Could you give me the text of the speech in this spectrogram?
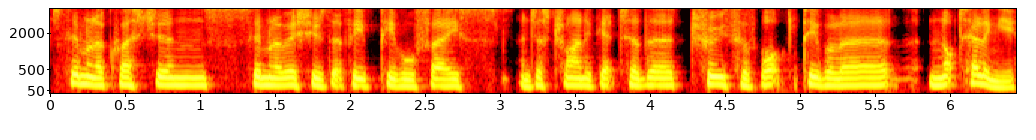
similar questions, similar issues that people face, and just trying to get to the truth of what people are not telling you.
